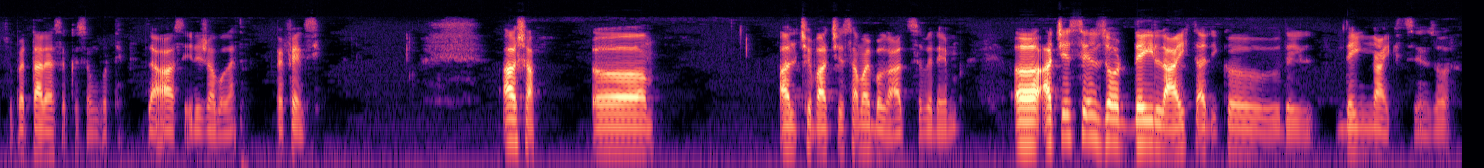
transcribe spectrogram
super tare asta că se învârte. Da, asta e deja băgat. Pe fancy. Așa. Uh, altceva ce s-a mai băgat, să vedem. Uh, acest senzor daylight, adică day, day night senzor.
